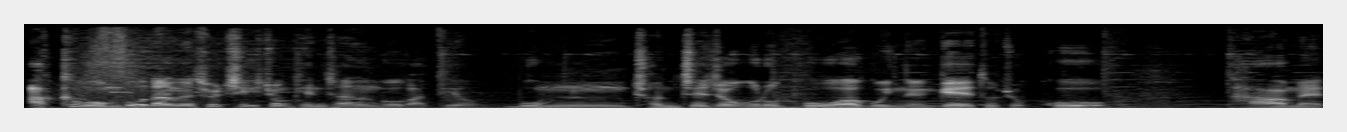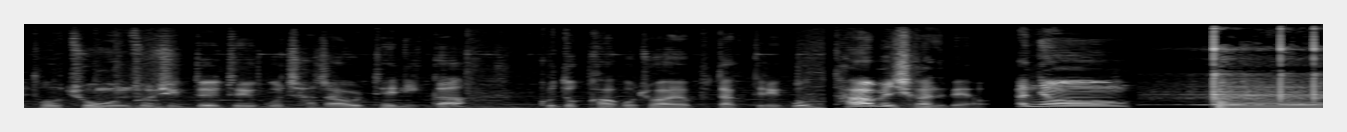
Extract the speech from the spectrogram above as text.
아크1보다는 솔직히 좀 괜찮은 것 같아요. 몸 전체적으로 보호하고 있는 게 더 좋고 다음에 더 좋은 소식들 들고 찾아올 테니까 구독하고 좋아요 부탁드리고 다음 시간에 봬요. 안녕 Música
